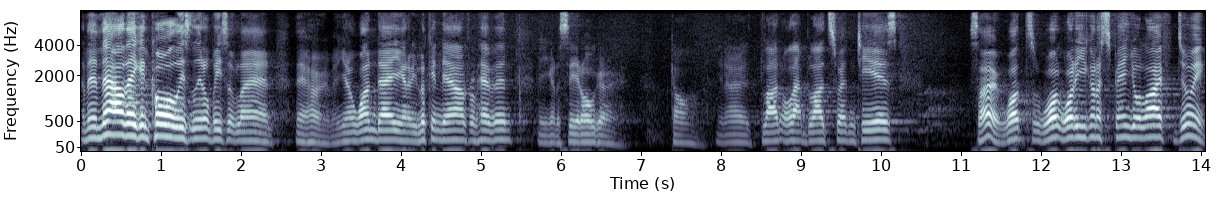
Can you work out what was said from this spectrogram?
And then now they can call this little piece of land their home. And you know, one day you're going to be looking down from heaven and you're going to see it all go gone. You know, blood, all that blood, sweat, and tears. So, what, what, what are you going to spend your life doing?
